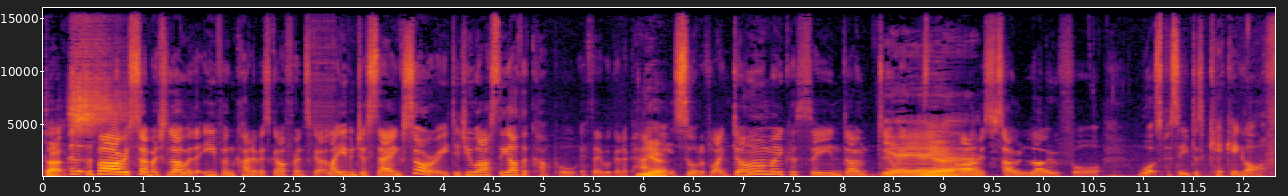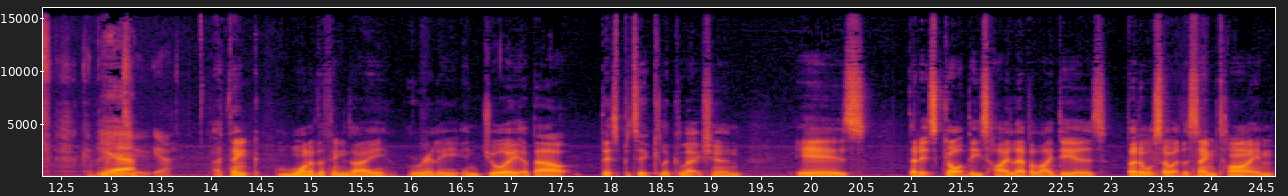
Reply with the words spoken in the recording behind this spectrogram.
that's And that the bar is so much lower that even kind of his girlfriends go, like even just saying, sorry, did you ask the other couple if they were going to pay? Yeah. It's sort of like, don't make a scene, don't do Yeah, it. yeah, Yeah. The bar is so low for what's perceived as kicking off compared Yeah. to, yeah. I think one of the things I really enjoy about this particular collection is that it's got these high level ideas, but hmm. also at the same time,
